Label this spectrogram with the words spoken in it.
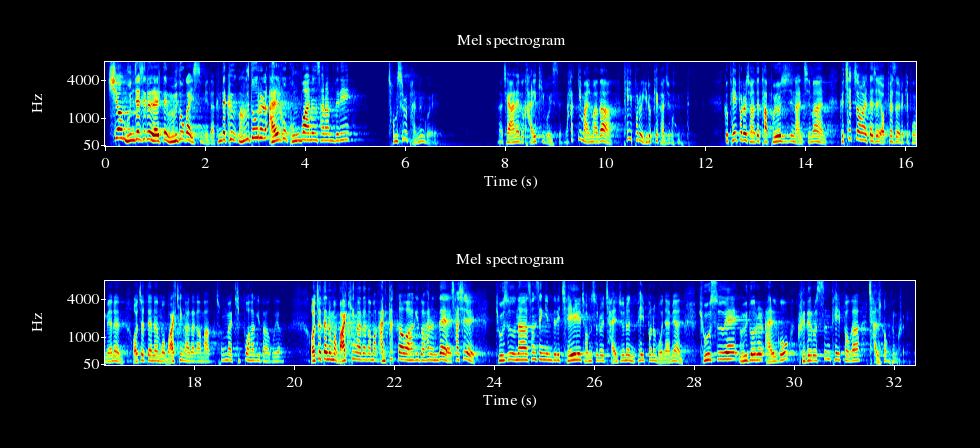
시험 문제지를 낼 때 의도가 있습니다. 근데 그 의도를 알고 공부하는 사람들이 점수를 받는 거예요. 제 아내도 가리키고 있어요. 학기 말마다 paper를 이렇게 가지고 옵니다. 그 paper를 저한테 다 보여주지는 않지만 그 채점할 때 제 옆에서 이렇게 보면은 어쩔 때는 뭐 marking하다가 막 정말 기뻐하기도 하고요. 어쩔 때는 막 marking하다가 막 안타까워하기도 하는데 사실 교수나 선생님들이 제일 점수를 잘 주는 paper는 뭐냐면 교수의 의도를 알고 그대로 쓴 paper가 잘 나오는 거예요.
